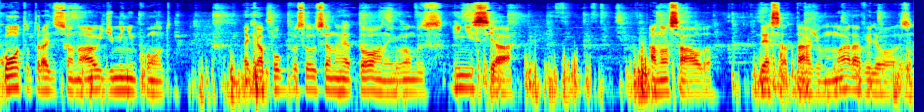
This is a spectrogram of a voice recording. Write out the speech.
conto tradicional e de mini conto. Daqui a pouco o professor Luciano retorna e vamos iniciar a nossa aula dessa tarde maravilhosa.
